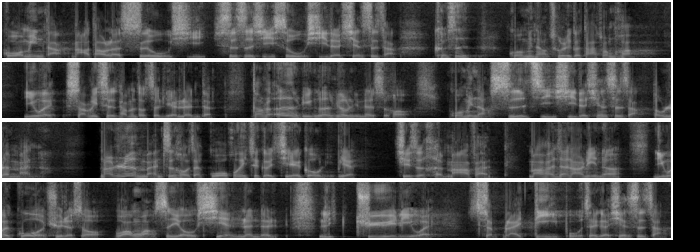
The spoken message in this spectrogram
国民党拿到了十五席、十四席、十五席的县市长。可是国民党出了一个大状况，因为上一次他们都是连任的，到了二零二六年的时候，国民党十几席的县市长都任满了。那任满之后，在国会这个结构里面，其实很麻烦。麻烦在哪里呢？因为过去的时候，往往是由现任的立区域立委来递补这个县市长，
